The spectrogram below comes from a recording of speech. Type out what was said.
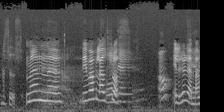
precis. Men eh, Ehm, det var väl allt för oss. jag- Ja, Eller hur Ebba?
